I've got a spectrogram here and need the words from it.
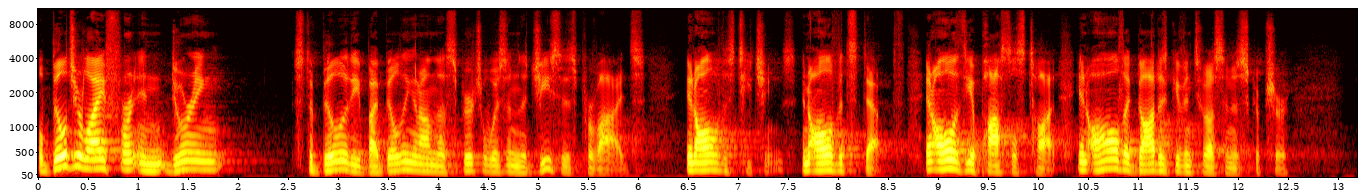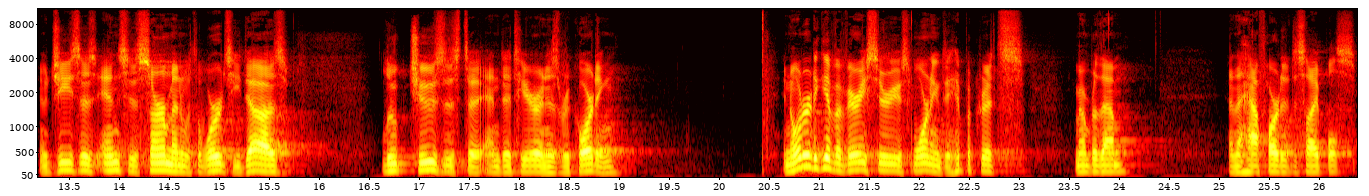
Well, build your life for enduring stability by building it on the spiritual wisdom that Jesus provides in all of his teachings, in all of its depth, in all that the apostles taught, in all that God has given to us in his scripture. You know, Jesus ends his sermon with the words he does. Luke chooses to end it here in his recording. In order to give a very serious warning to hypocrites, remember them, and the half hearted disciples.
